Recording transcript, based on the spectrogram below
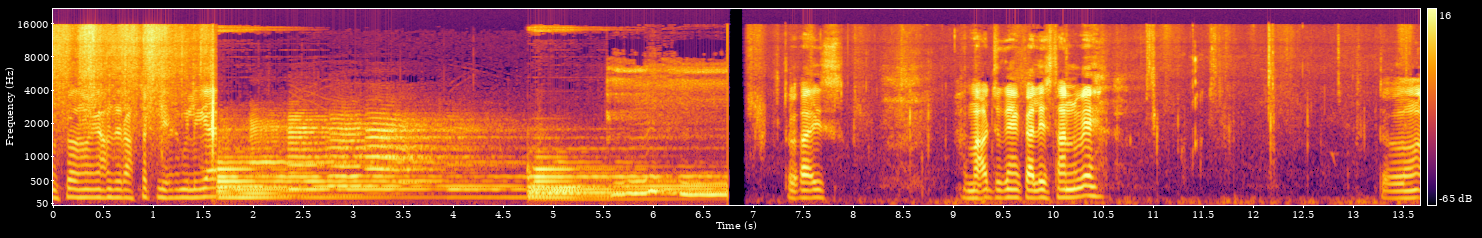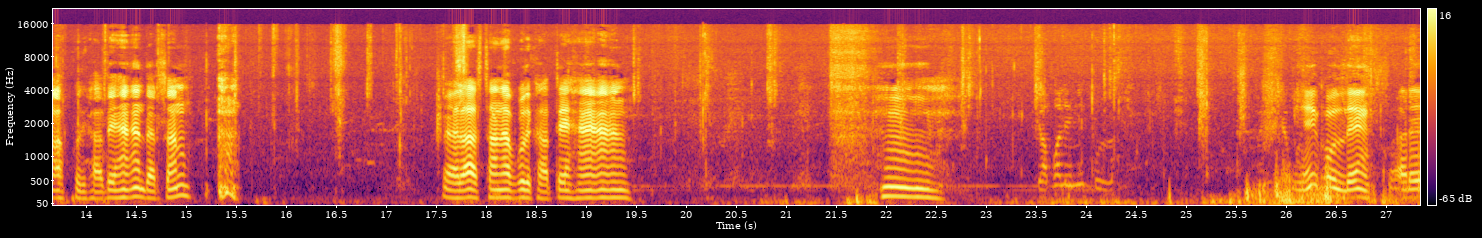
उसके बाद हमें यहाँ से रास्ता क्लियर मिल गया। है तो गाइस हम आ चुके हैं काली स्थान में। तो आपको दिखाते हैं दर्शन। पहला स्थान आपको दिखाते हैं। हम्म, यहीं खोल दें। अरे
